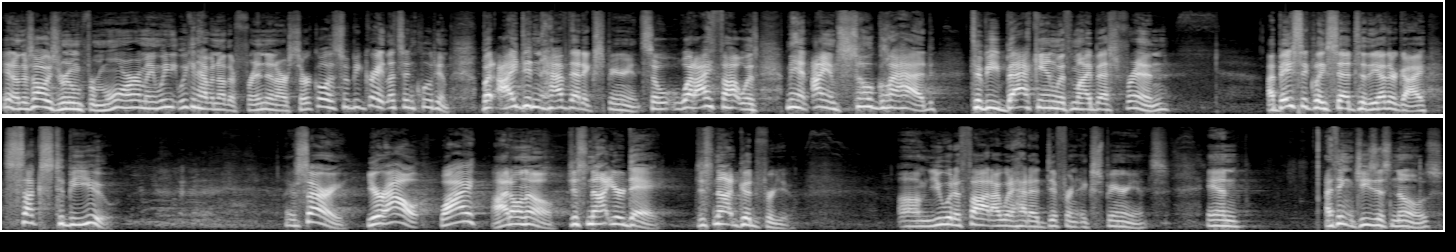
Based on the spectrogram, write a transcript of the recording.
You know, there's always room for more. I mean, we, we can have another friend in our circle. This would be great. Let's include him. But I didn't have that experience. So what I thought was, man, I am so glad to be back in with my best friend I basically said to the other guy, sucks to be you. Sorry, you're out. Why? I don't know. Just not your day. Just not good for you. Um, you would have thought I would have had a different experience. And I think Jesus knows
